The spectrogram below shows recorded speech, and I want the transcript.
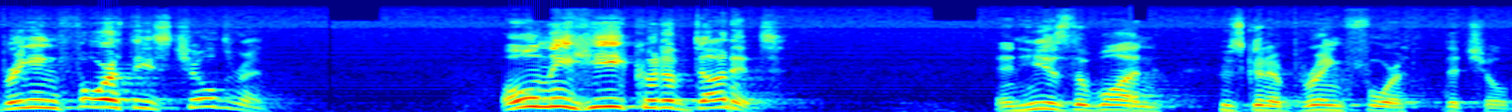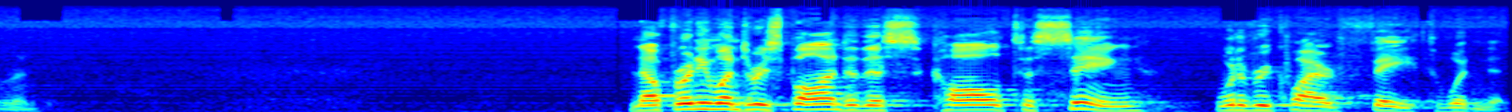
bringing forth these children. Only he could have done it. And he is the one who's going to bring forth the children. Now, for anyone to respond to this call to sing would have required faith, wouldn't it?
